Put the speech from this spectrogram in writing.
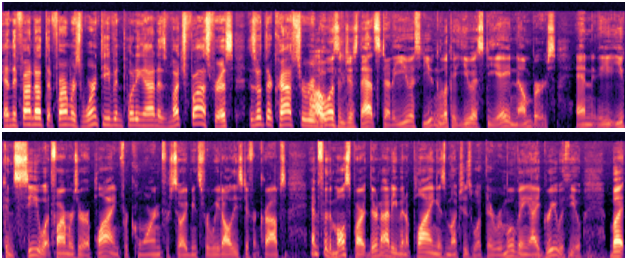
and they found out that farmers weren't even putting on as much phosphorus as what their crops were removing. Well, it wasn't just that study. US, you can look at USDA numbers and you can see what farmers are applying for corn, for soybeans, for wheat, all these different crops. And for the most part, they're not even applying as much as what they're removing. I agree with you. But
